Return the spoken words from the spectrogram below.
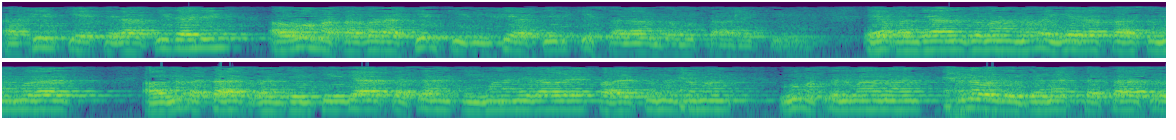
اخیر کی اعتراضی دلیل اور وہ مخبر اخیر کی بیخی اخیر کی سلام دو متارکی اے بندیان زمان و یہ رفا سنمراد او نبتاز بندین کی گا کسان ایمان روڑے پارتون زمان وہ مسلمانان انہوں نے جنت تتاسو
